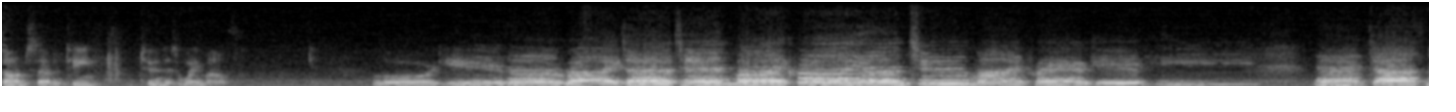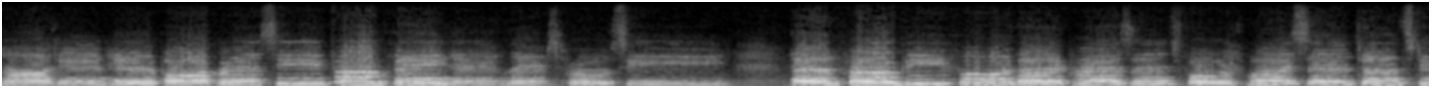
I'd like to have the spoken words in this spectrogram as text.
Psalm 17, tune this Weymouth. Lord, hear the right, attend my cry, unto my prayer give heed. That doth not in hypocrisy from feigned lips proceed, and from before thy presence forth my sentence to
